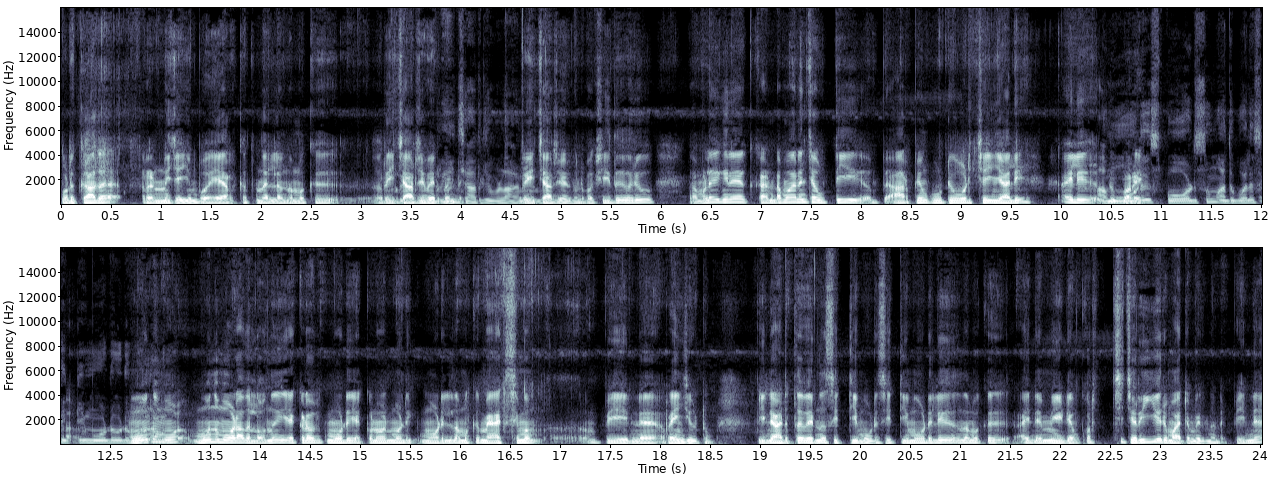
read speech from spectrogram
കൊടുക്കാതെ റണ്ണ് ചെയ്യുമ്പോൾ ഇറക്കത്തു നിന്നെല്ലാം നമുക്ക് റീചാർജ് വരുന്നുണ്ട്. റീചാർജ് വരുന്നുണ്ട്. പക്ഷെ ഇത് ഒരു നമ്മൾ ഇങ്ങനെ കണ്ടമാനം ചവിട്ടി ആർ പി എം കൂട്ടി ഓടിച്ചു കഴിഞ്ഞാൽ അതിൽ സ്പോർട്സും അതുപോലെ സിറ്റി മോഡ് മൂന്ന് മൂന്ന് മോഡാണല്ലോ. ഒന്ന് എക്കണോമിക് മോഡ് എക്കണോമിക് മോഡിൽ നമുക്ക് മാക്സിമം പിന്നെ റേഞ്ച് കിട്ടും. പിന്നെ അടുത്ത് വരുന്ന സിറ്റി മോഡ് സിറ്റി മോഡിൽ നമുക്ക് അതിന്റെ മീഡിയം കുറച്ച് ചെറിയൊരു മാറ്റം വരുന്നുണ്ട്. പിന്നെ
